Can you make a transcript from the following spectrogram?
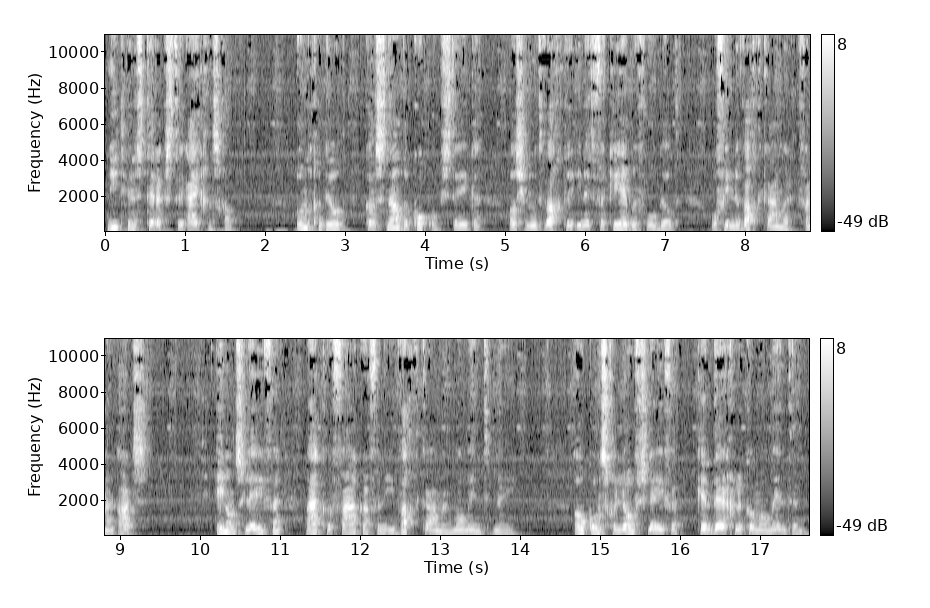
niet hun sterkste eigenschap. Ongeduld kan snel de kop opsteken als je moet wachten in het verkeer bijvoorbeeld of in de wachtkamer van een arts. In ons leven maken we vaker van die wachtkamermomenten mee. Ook ons geloofsleven kent dergelijke momenten.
